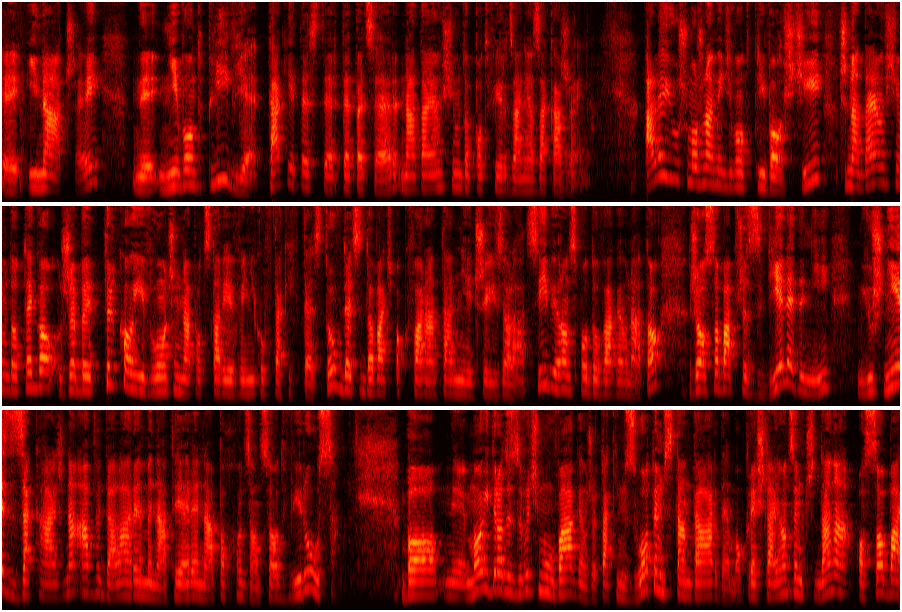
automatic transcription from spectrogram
y, inaczej, y, niewątpliwie takie testy RT-PCR nadają się do potwierdzania zakażenia. Ale już można mieć wątpliwości, czy nadają się do tego, żeby tylko i wyłącznie na podstawie wyników takich testów decydować o kwarantannie czy izolacji, biorąc pod uwagę na to, że osoba przez wiele dni już nie jest zakaźna, a wydala remnaty RNA pochodzące od wirusa. Bo y, moi drodzy, zwróćmy uwagę, że takim złotym standardem określającym, czy dana osoba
